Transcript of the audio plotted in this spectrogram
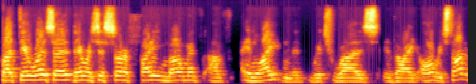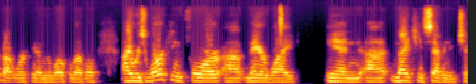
But there was a there was this sort of funny moment of enlightenment, which was, though I'd always thought about working on the local level, I was working for uh, Mayor White in uh, 1972,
